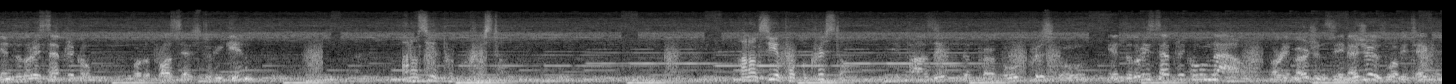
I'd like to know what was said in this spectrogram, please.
into the receptacle for the process to begin. I don't see a purple crystal. I don't see a purple crystal. Deposit the purple crystal into the receptacle now, or emergency measures will be taken.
